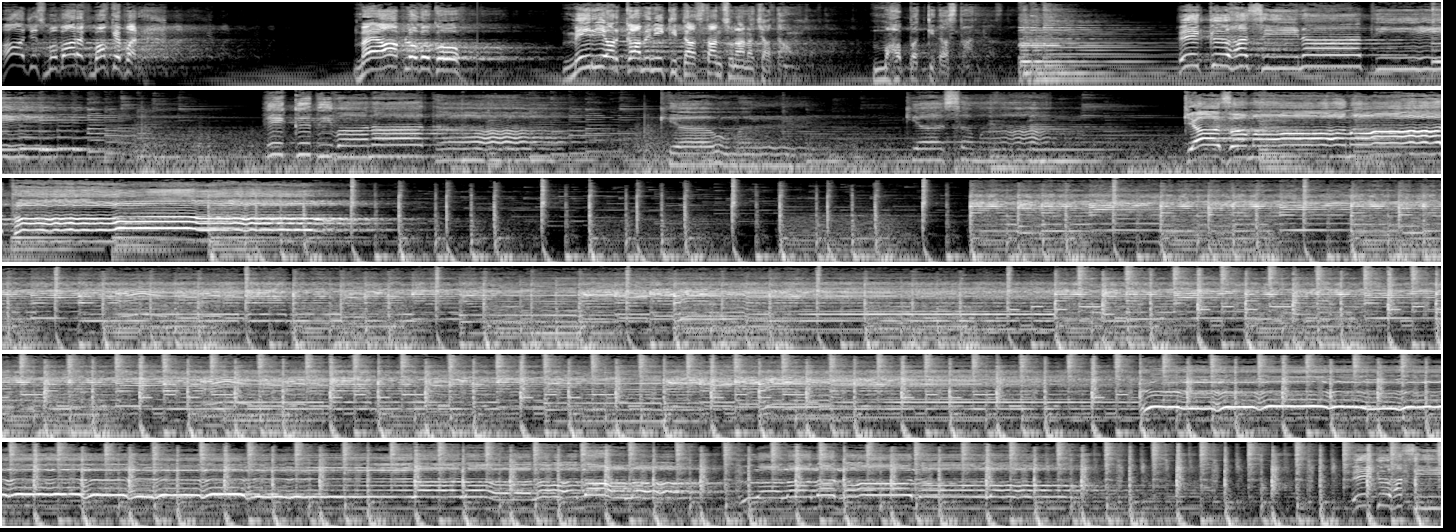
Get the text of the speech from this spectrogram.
आज इस मुबारक मौके पर मैं आप लोगों को मेरी और कामिनी की दास्तान सुनाना चाहता हूँ। मोहब्बत की दास्तान। एक हसीना थी, एक दीवाना था। क्या उम्र, क्या समा क्या जमा así.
